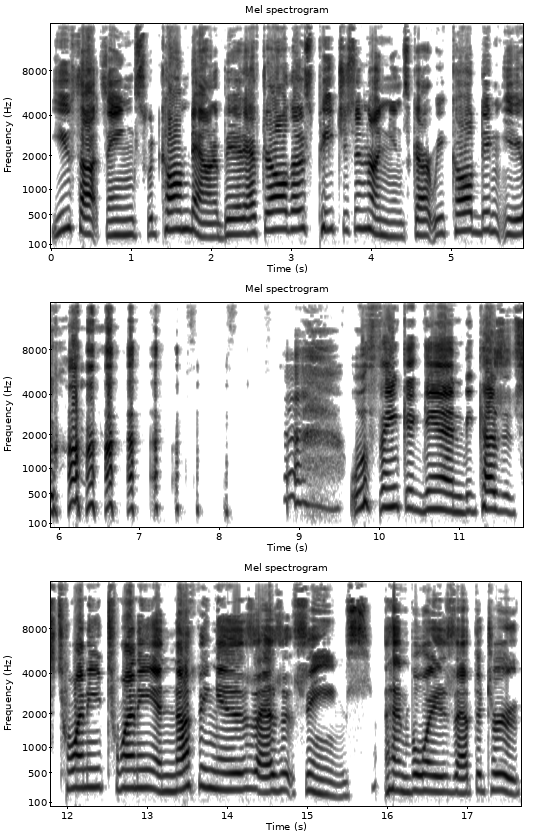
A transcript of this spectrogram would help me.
You thought things would calm down a bit after all those peaches and onions got recalled, didn't you? well, think again because it's 2020 and nothing is as it seems. And boy, is that the truth.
